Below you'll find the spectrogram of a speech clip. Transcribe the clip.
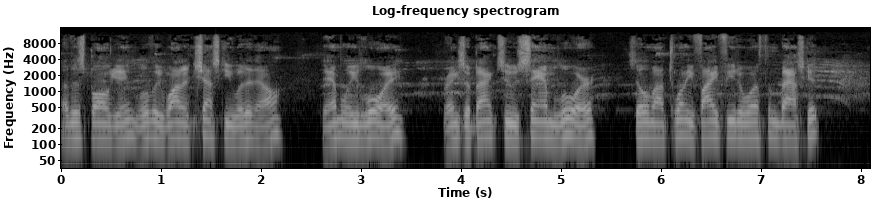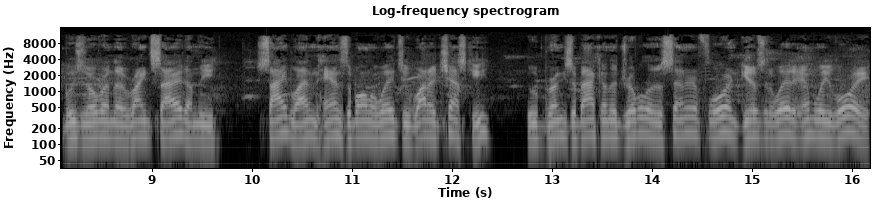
of this ball game. Lily Wadacheski with it now. To Emily Loy brings it back to Sam Lohr. Still about 25 feet away from the basket. Moves it over on the right side on the sideline and hands the ball away to Wadacheski, who brings it back on the dribble to the center of the floor and gives it away to Emily Loy,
